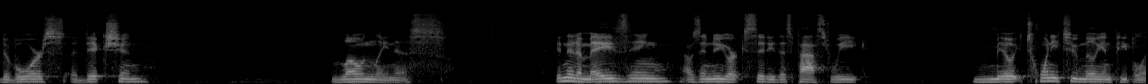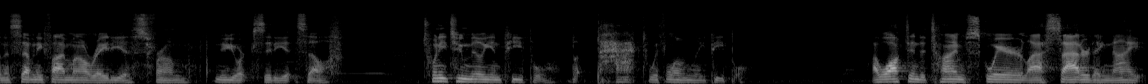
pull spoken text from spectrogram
Divorce, addiction, loneliness. Isn't it amazing? I was in New York City this past week. 22 million people in a 75 mile radius from New York City itself. 22 million people, but packed with lonely people. I walked into Times Square last Saturday night,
